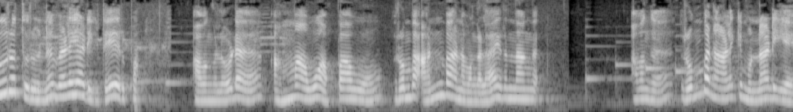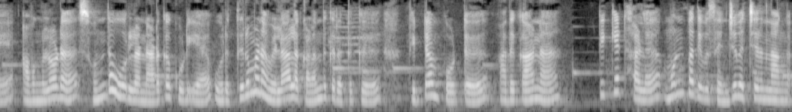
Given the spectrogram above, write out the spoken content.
துரு துருன்னு விளையாடிக்கிட்டே இருப்பான். அவங்களோட அம்மாவும் அப்பாவும் ரொம்ப அன்பானவங்களாக இருந்தாங்க. அவங்க ரொம்ப நாளைக்கு முன்னாடியே அவங்களோட சொந்த ஊரில் நடக்கக்கூடிய ஒரு திருமண விழாவில் கலந்துக்கிறதுக்கு திட்டம் போட்டு அதுக்கான டிக்கெட்களை முன்பதிவு செஞ்சு வச்சுருந்தாங்க.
